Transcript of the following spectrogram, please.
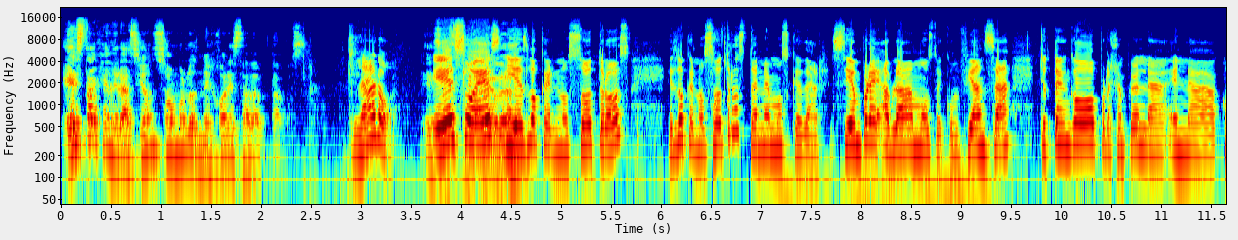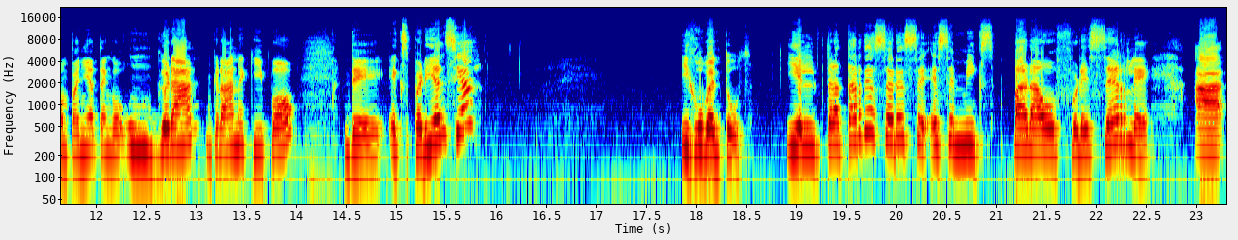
esta generación somos los mejores adaptados. Claro, eso, es, y es lo que nosotros, es lo que nosotros tenemos que dar. Siempre hablábamos de confianza. Yo tengo, por ejemplo, en la, en la compañía tengo un gran, gran equipo de experiencia y juventud. Y el tratar de hacer ese, ese mix para ofrecerle a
